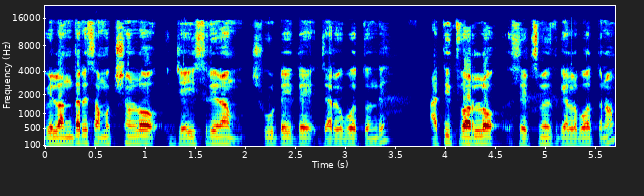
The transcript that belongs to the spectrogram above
వీళ్ళందరి సమక్షంలో జై శ్రీరామ్ షూట్ అయితే జరగబోతుంది. అతి త్వరలో సెట్స్ మీదకి వెళ్ళబోతున్నాం.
